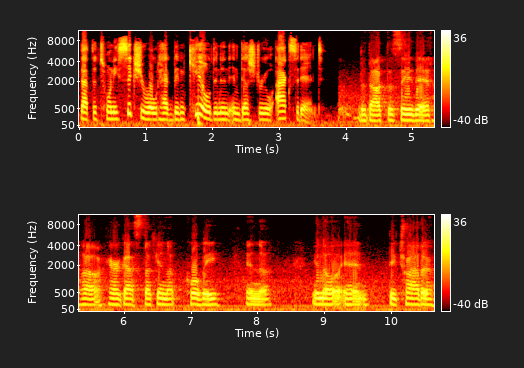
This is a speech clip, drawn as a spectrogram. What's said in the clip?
that the 26 year old had been killed in an industrial accident. The doctor said that her hair got stuck in a corvée, in the, uh, you know, and they tried to,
